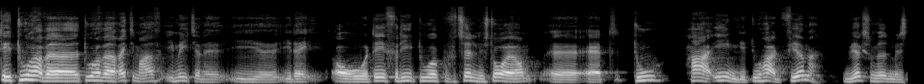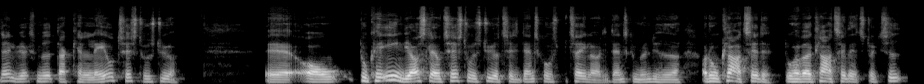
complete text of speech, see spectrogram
det, du, har været, du har været rigtig meget i medierne i, øh, i dag, og det er fordi, du har kunne fortælle en historie om, øh, at du har egentlig, du har et firma, en virksomhed, en medicinal virksomhed, der kan lave testudstyr. Øh, og du kan egentlig også lave testudstyr til de danske hospitaler og de danske myndigheder, og du er klar til det. Du har været klar til det et stykke tid,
